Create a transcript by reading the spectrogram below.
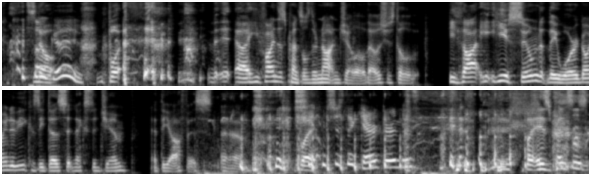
It's so No. good. but uh, he finds his pencils. They're not in Jello. That was just a. He thought he, he assumed they were going to be because he does sit next to Jim at the office. Um, But- it's just a character in this. but his pencils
